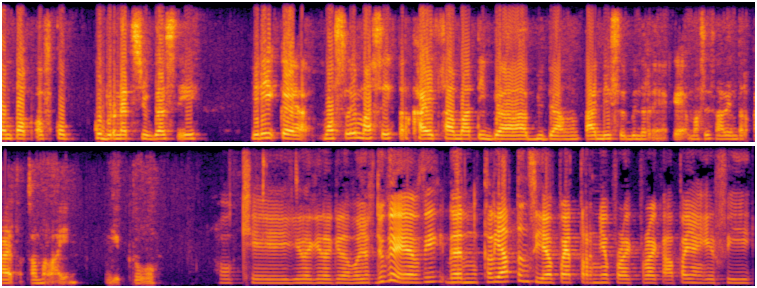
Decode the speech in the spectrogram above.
on top of Kubernetes juga sih. Jadi kayak mostly masih terkait sama tiga bidang tadi sebenarnya kayak masih saling terkait sama lain gitu. Oke, gila-gila gila banyak juga ya, Vi. Dan kelihatan sih ya patternnya proyek-proyek apa yang Irvi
